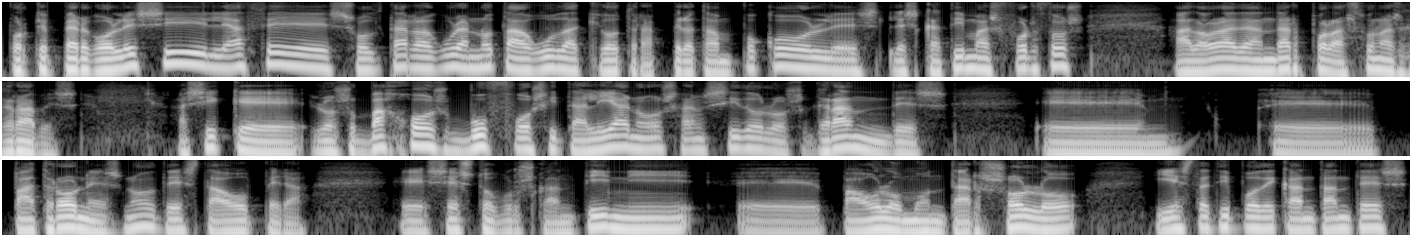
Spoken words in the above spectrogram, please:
porque Pergolesi le hace soltar alguna nota aguda que otra, pero tampoco les, catima esfuerzos a la hora de andar por las zonas graves. Así que los bajos bufos italianos han sido los grandes eh, eh, patrones ¿no? de esta ópera. Eh, Sesto Bruscantini, Paolo Montarsolo y este tipo de cantantes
